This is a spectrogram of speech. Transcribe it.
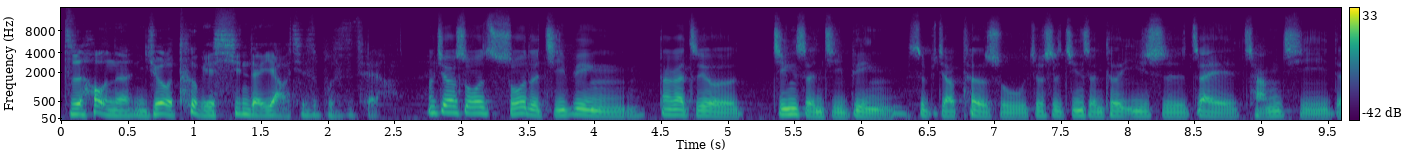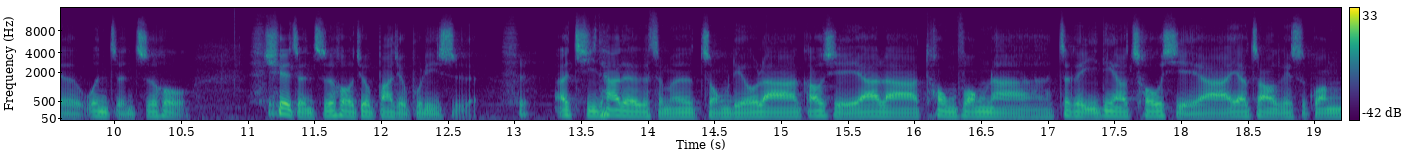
之后呢，你就有特别新的药，其实不是这样。那就要说所有的疾病，大概只有精神疾病是比较特殊，就是精神科医师在长期的问诊之后。确诊之后就八九不离十了，是。而其他的什么肿瘤啦、高血压啦、痛风啦，这个一定要抽血啊，要照 X 光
